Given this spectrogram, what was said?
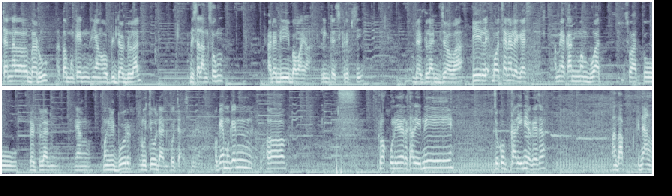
channel baru atau mungkin yang hobi dagelan bisa langsung ada di bawah ya link deskripsi. Dagelan Jawa. Di Lekmo channel ya guys. Kami akan membuat suatu dagelan yang menghibur lucu dan kocak sebenarnya. Oke mungkin eh, vlog kuliner kali ini cukup kali ini ya guys ya. Mantap kenyang.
